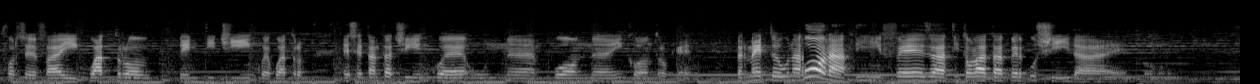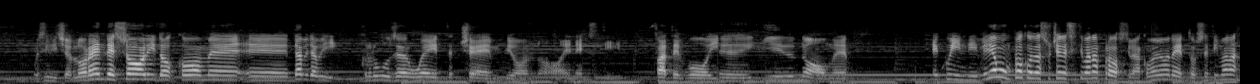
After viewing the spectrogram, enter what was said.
forse fai 4.25, 4 e 75 un eh, buon incontro che permette una buona difesa titolata per Kushida e lo, come si dice, lo rende solido come eh, WWE Cruiserweight Champion o NXT fate voi eh, il nome. E quindi vediamo un po' cosa succede settimana prossima. Come abbiamo detto settimana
